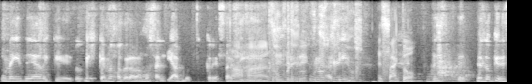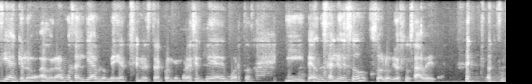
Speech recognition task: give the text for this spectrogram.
una idea de que los mexicanos adorábamos al diablo, ¿tú crees? Así, Ajá, sí, sí, sí. Unos Así. genios. Exacto. es lo que decían, que lo adorábamos al diablo mediante nuestra conmemoración de Día de Muertos. ¿Y de dónde salió eso? Solo Dios lo sabe. ¿no? Entonces,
